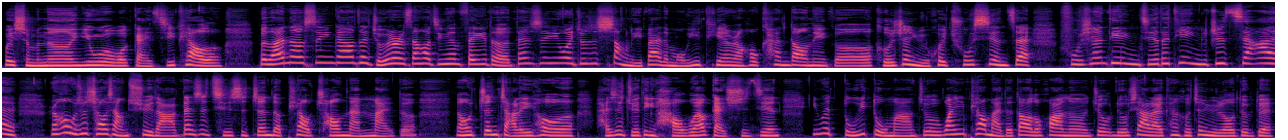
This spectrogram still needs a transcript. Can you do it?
为什么呢？因为我改机票了。本来呢是应该要在九月二十三号今天飞的，但是因为就是上礼拜的某一天，然后看到那个何振宇会出现在釜山电影节的电影之家，哎，然后我就超想去的，啊，但是其实真的票超难买的。然后挣扎了以后呢，还是决定好我要改时间，因为赌一赌嘛，就万一票买得到的话呢，就留下来看何振宇喽，对不对？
